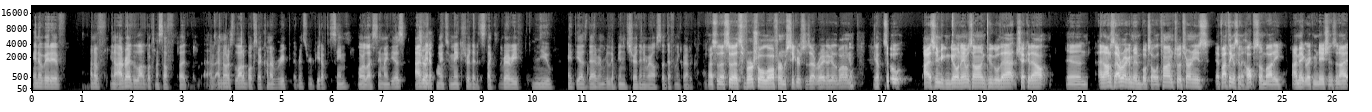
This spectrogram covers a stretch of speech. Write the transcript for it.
innovative kind of you know I read a lot of books myself, but I've, I've noticed a lot of books are kind of re- rinse and repeat of the same more or less same ideas. I've Sure. made a point to make sure that it's like very new ideas that haven't really been shared anywhere else. So definitely grab it. I see that. So that's virtual law firm secrets. Is that right? I got the bottom. Yep. Yep. So I assume you can go on Amazon, Google that, check it out, and and honestly, I recommend books all the time to attorneys. If I think it's going to help somebody, I make recommendations. And I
